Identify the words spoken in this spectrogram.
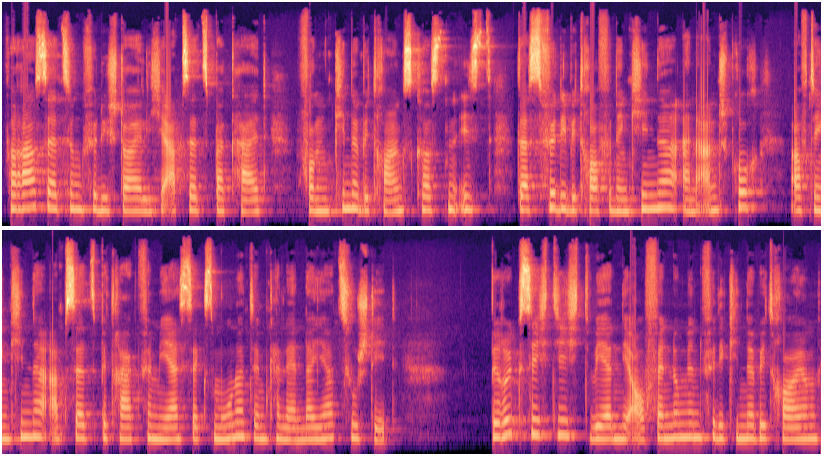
Voraussetzung für die steuerliche Absetzbarkeit von Kinderbetreuungskosten ist, dass für die betroffenen Kinder ein Anspruch auf den Kinderabsetzbetrag für mehr als sechs Monate im Kalenderjahr zusteht. Berücksichtigt werden die Aufwendungen für die Kinderbetreuung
